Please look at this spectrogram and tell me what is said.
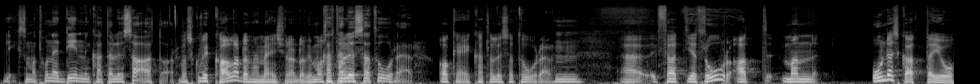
liksom att hon är din katalysator. vad ska vi kalla de här människorna då? Vi måste ha- Katalysatorer. Okej, katalysatorer. Mm. Eh, för att jag tror att man underskattar ju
